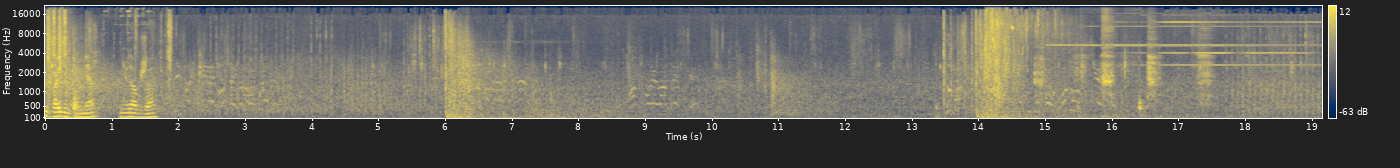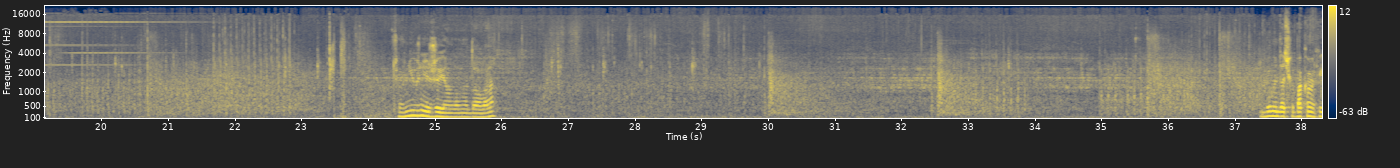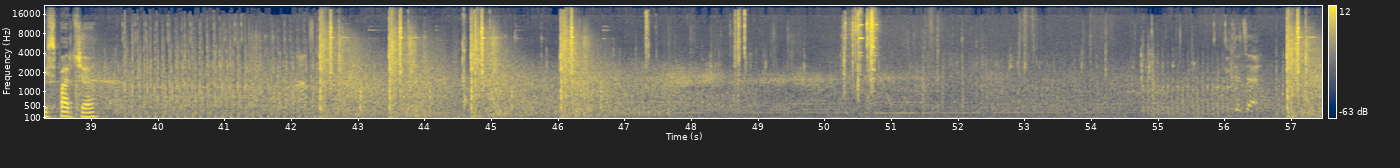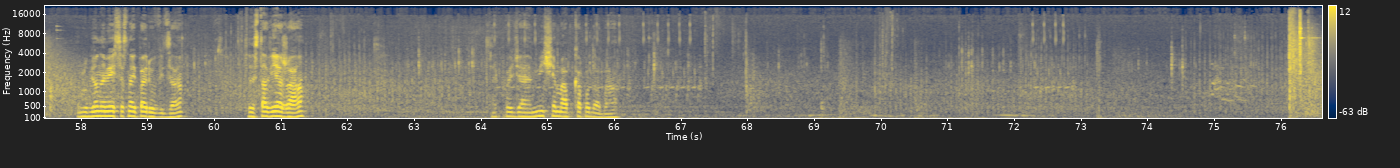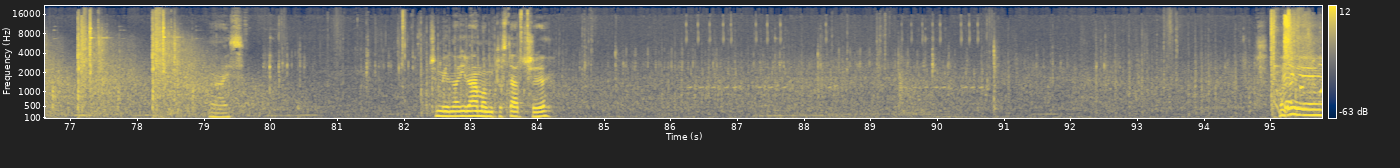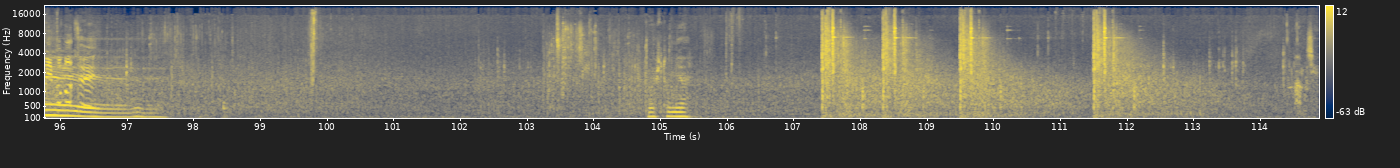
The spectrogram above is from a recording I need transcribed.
Kurwa, idą po mnie. Niedobrze. Czy oni już nie żyją tam na dole? Próbujmy dać chłopakom jakieś wsparcie. Ulubione miejsce snajperów widzę. To jest ta wieża. Jak powiedziałem, mi się mapka podoba. Czy mi, no ile ammo mi tu starczy? Ktoś tu mnie... Mam cię.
